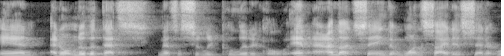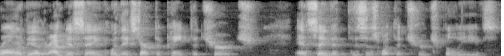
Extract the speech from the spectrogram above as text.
And I don't know that that's necessarily political. And I'm not saying that one side has said it wrong or the other. I'm just saying when they start to paint the church and saying that this is what the church believes,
